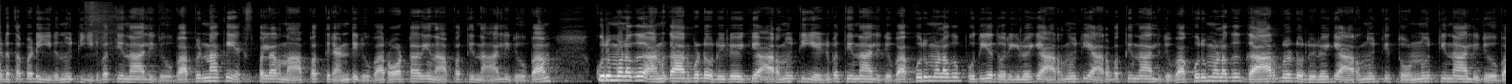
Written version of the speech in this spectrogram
എടുത്തപ്പടി ഇരുന്നൂറ്റി ഇരുപത്തിനാല് രൂപ പിണ്ണാക്ക് എക്സ്പെല്ലർ നാൽപ്പത്തി രണ്ട് രൂപ റോട്ടറി നാൽപ്പത്തി നാല് രൂപ കുരുമുളക് അൺകാർബഡ് ഒരു കിലോയ്ക്ക് അറുന്നൂറ്റി എഴുപത്തിനാല് രൂപ കുരുമുളക് പുതിയത് ഒരു കിലോയ്ക്ക് അറുന്നൂറ്റി അറുപത്തിനാല് രൂപ കുരുമുളക് ഗാർബിൾഡ് ഒരു കിലോയ്ക്ക് അറുന്നൂറ്റി തൊണ്ണൂറ്റിനാല് രൂപ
